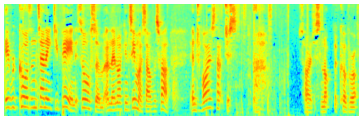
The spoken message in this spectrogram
it records in 1080p and it's awesome. And then I can see myself as well. And why is that just? sorry, I just knocked the cover up.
